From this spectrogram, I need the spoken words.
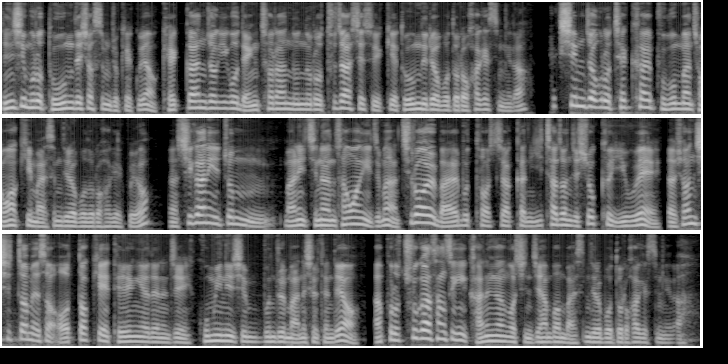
진심으로 도움되셨으면 좋겠고요. 객관적이고 냉철한 눈으로 투자하실 수 있게 도움드려 보도록 하겠습니다. 핵심적으로 체크할 부분만 정확히 말씀드려 보도록 하겠고요. 자, 시간이 좀 많이 지난 상황이지만 7월 말부터 시작한 2차 전지 쇼크 이후에 자, 현 시점에서 어떻게 대응해야 되는지 고민이신 분들 많으실 텐데요. 앞으로 추가 상승이 가능한 것인지 한번 말씀드려 보도록 하겠습니다.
